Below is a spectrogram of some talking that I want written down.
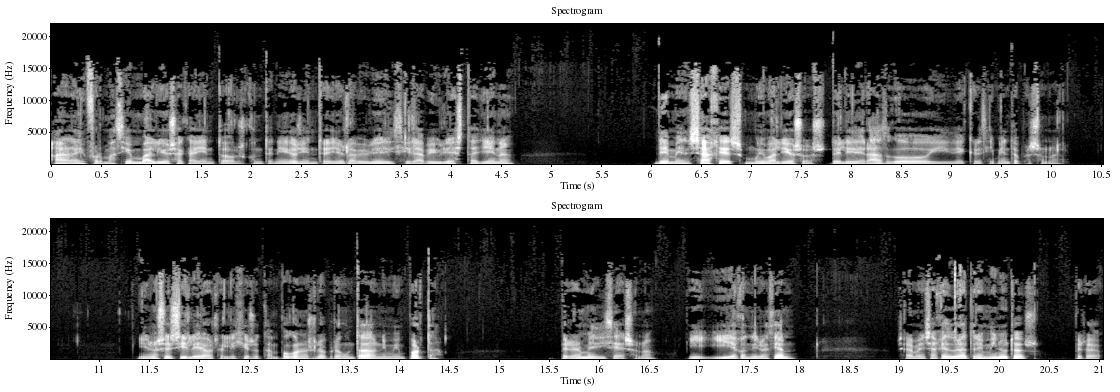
a la información valiosa que hay en todos los contenidos y entre ellos la Biblia. Dice, la Biblia está llena de mensajes muy valiosos de liderazgo y de crecimiento personal. Yo no sé si leo religioso tampoco, no se lo he preguntado, ni me importa. Pero él me dice eso, ¿no? Y, y a continuación, o sea, el mensaje dura tres minutos, pero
